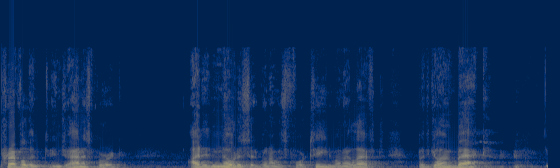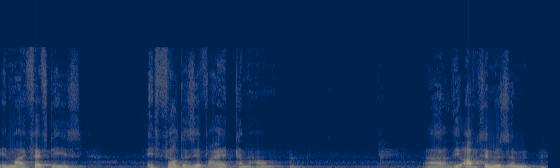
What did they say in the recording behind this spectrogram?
prevalent in Johannesburg I didn't notice it when I was 14 when I left, but going back in my 50s, it felt as if I had come home. Uh, the optimism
